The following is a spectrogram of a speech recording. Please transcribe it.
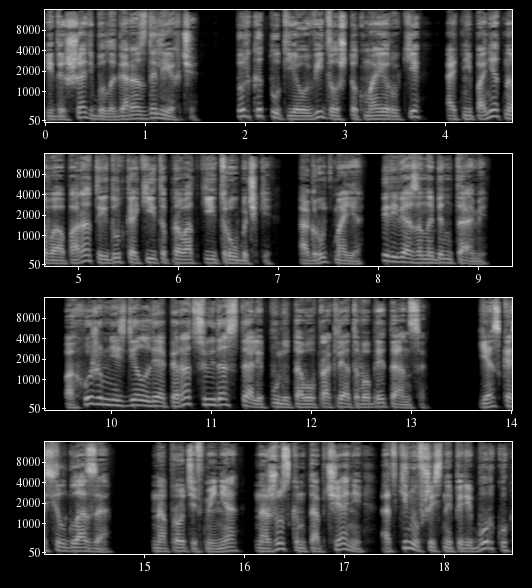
и дышать было гораздо легче. Только тут я увидел, что к моей руке от непонятного аппарата идут какие-то проводки и трубочки, а грудь моя перевязана бинтами. Похоже, мне сделали операцию и достали пулю того проклятого британца. Я скосил глаза. Напротив меня, на жестком топчане, откинувшись на переборку,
